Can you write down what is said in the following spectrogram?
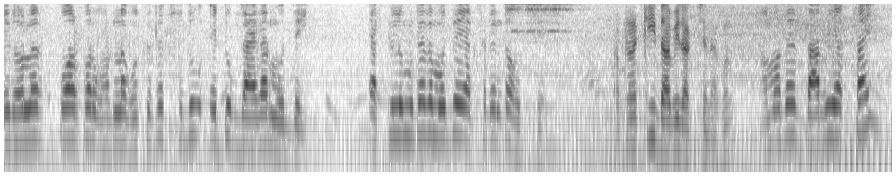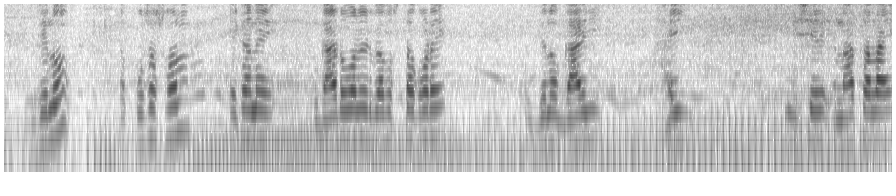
এই ধরনের পর পর ঘটনা ঘটতেছে শুধু এটুক জায়গার মধ্যেই। এক কিলোমিটারের মধ্যেই অ্যাক্সিডেন্টটা হচ্ছে। আপনারা কি দাবি রাখছেন এখন? আমাদের দাবি একটাই যেন প্রশাসন এখানে গার্ডওয়ালের ব্যবস্থা করে যেন গাড়ি হাই সে না চালায়।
